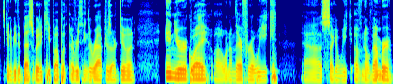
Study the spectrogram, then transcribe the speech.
It's going to be the best way to keep up with everything the Raptors are doing in Uruguay uh, when I'm there for a week, uh, second week of November.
